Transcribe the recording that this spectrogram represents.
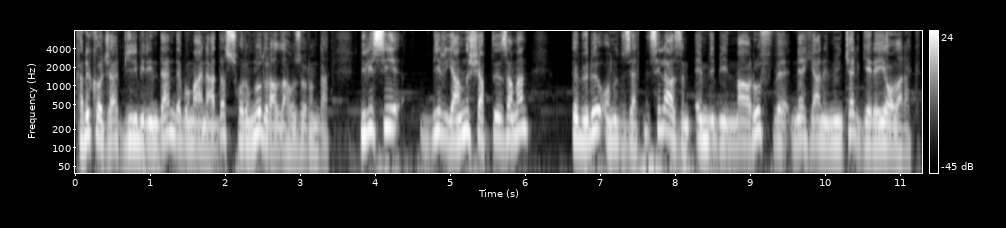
karı koca birbirinden de bu manada sorumludur Allah huzurunda. Birisi bir yanlış yaptığı zaman öbürü onu düzeltmesi lazım. Emri bin maruf ve nehyanil münker gereği olarak.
